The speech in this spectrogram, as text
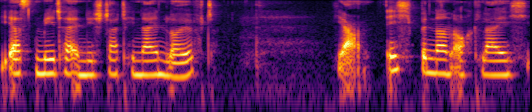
die ersten Meter in die Stadt hineinläuft. Ja, ich bin dann auch gleich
